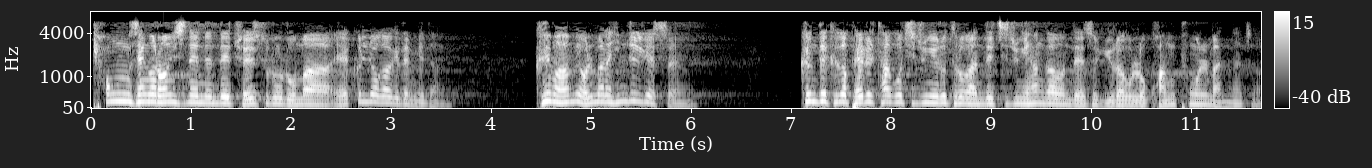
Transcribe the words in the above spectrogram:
평생을 헌신했는데 죄수로 로마에 끌려가게 됩니다. 그의 마음이 얼마나 힘들겠어요. 그런데 그가 배를 타고 지중해로 들어갔는데 지중해 한가운데에서 유라굴로 광풍을 만나죠.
